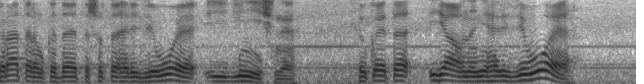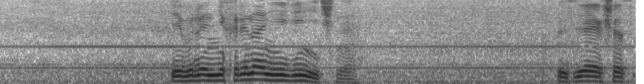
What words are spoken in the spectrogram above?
кратером, когда это что-то грязевое и единичное. Только это явно не грязевое. И, блин, ни хрена не единичное. То есть я их сейчас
